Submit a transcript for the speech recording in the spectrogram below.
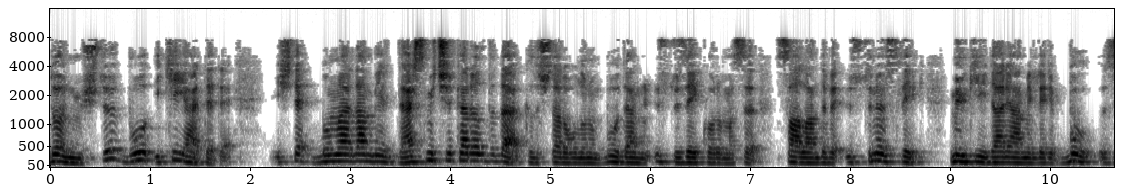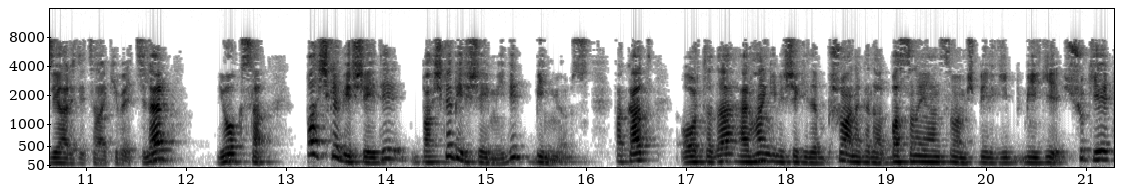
dönmüştü bu iki yerde de. İşte bunlardan bir ders mi çıkarıldı da Kılıçdaroğlu'nun bu denli üst düzey koruması sağlandı ve üstüne üstlük mülki idare amirleri bu ziyareti takip ettiler. Yoksa başka bir şeydi, başka bir şey miydi bilmiyoruz. Fakat ortada herhangi bir şekilde şu ana kadar basına yansımamış bilgi, bilgi şu ki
